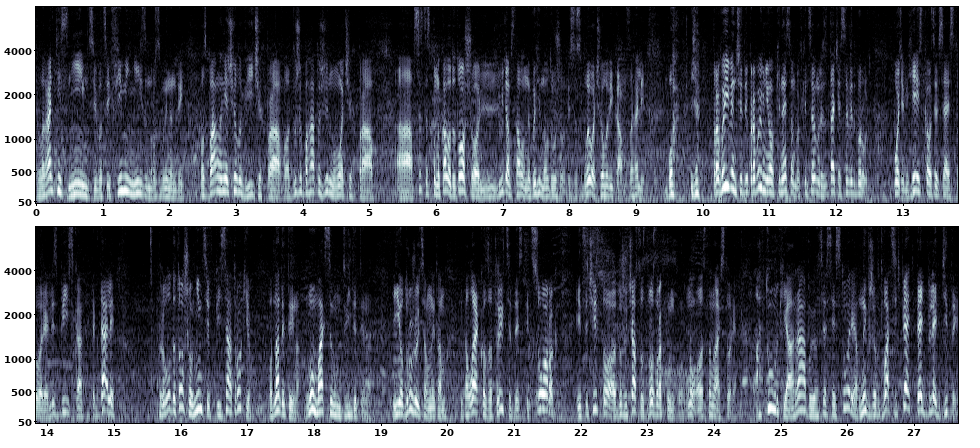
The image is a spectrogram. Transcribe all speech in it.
Толерантність німців, оцей фемінізм розвинений, позбавлення чоловічих прав, дуже багато жіночих прав. Все це спонукало до того, що людям стало невигідно одружуватись, особливо чоловікам взагалі. Бо правий він чи не правий, в нього кінцевому в кінцевому результаті все відберуть. Потім гейська оця вся історія, лесбійська і так далі. Привело до того, що в німців 50 років одна дитина, ну максимум дві дитини. І одружуються вони там далеко за 30, десь під 40. І це чисто дуже часто з розрахунку. Ну, основна історія. А турки, араби, оця вся історія, в них вже в 25 5, блядь, дітей.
